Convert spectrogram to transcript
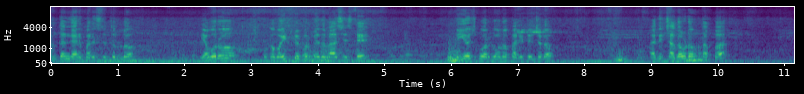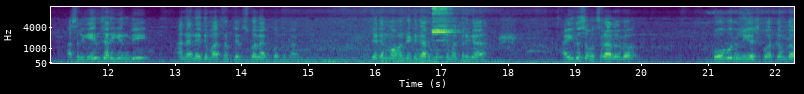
అర్థం కాని పరిస్థితుల్లో ఎవరో ఒక వైట్ పేపర్ మీద రాసిస్తే నియోజకవర్గంలో పర్యటించడం అది చదవడం తప్ప అసలు ఏం జరిగింది అని అనేది మాత్రం తెలుసుకోలేకపోతున్నాను. జగన్మోహన్ రెడ్డి గారు ముఖ్యమంత్రిగా ఐదు సంవత్సరాలలో కోవూరు నియోజకవర్గంలో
